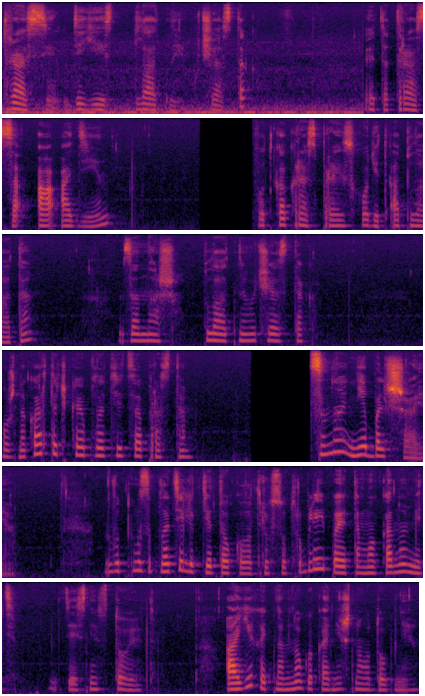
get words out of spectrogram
трассе, где есть платный участок. Это трасса А1. Вот как раз происходит оплата за наш платный участок. Можно карточкой оплатить запросто. Цена небольшая. Вот мы заплатили где-то около 300 рублей, поэтому экономить здесь не стоит. А ехать намного, конечно, удобнее.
